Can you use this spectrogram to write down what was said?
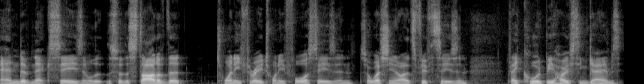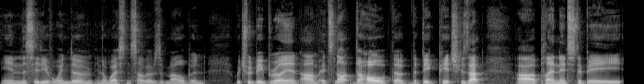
end of next season or the, so the start of the 23-24 season, so Western United's fifth season, they could be hosting games in the city of Wyndham in the western suburbs of Melbourne, which would be brilliant. Um, it's not the whole the the big pitch because that uh, plan needs to be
